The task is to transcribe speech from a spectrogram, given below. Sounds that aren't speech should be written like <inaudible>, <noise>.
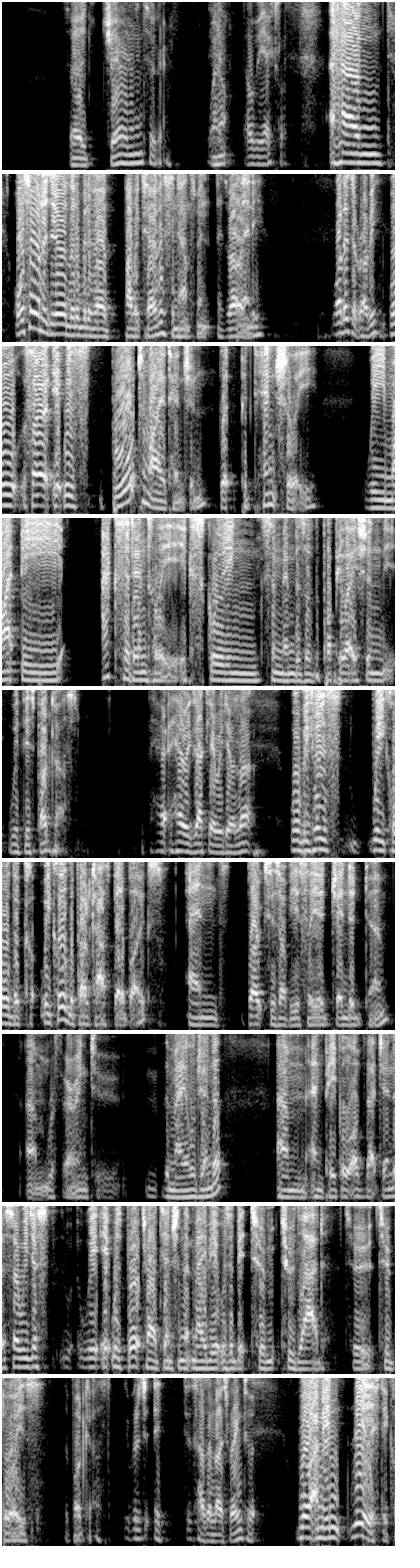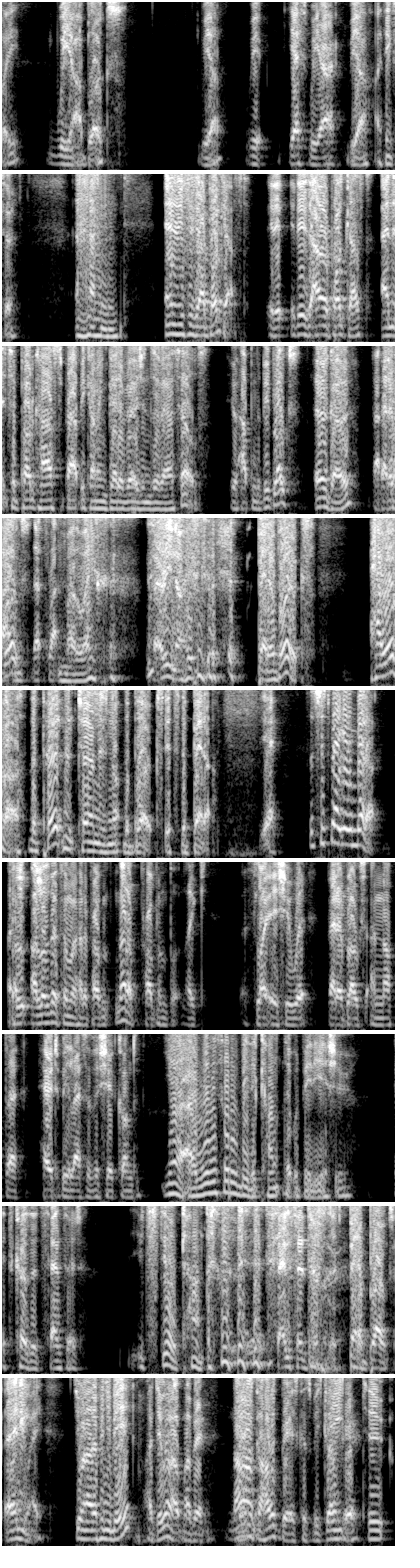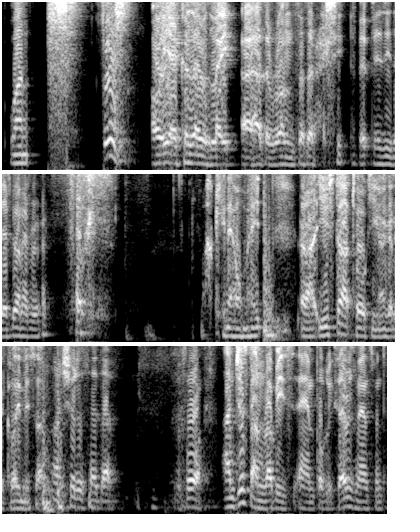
So share it on Instagram. Why Yeah, not? That would be excellent. Um, also, want to do a little bit of a public service announcement as well, Andy. What is it, Robbie? Well, so it was brought to my attention that potentially we might be accidentally excluding some members of the population with this podcast. How, how exactly are we doing that? Well, because we call the we call the podcast "Better Blokes," and blokes is obviously a gendered term um, referring to the male gender um, and people of that gender. So we just we, it was brought to our attention that maybe it was a bit too too lad, too too boys. The podcast. Yeah, but it, it just has a nice ring to it. Well, I mean, realistically, we are blokes. We are. We yes, we are. We are. I think so. Um, and this is our podcast, It, it is our podcast. and it's a podcast about becoming better versions of ourselves. Who happen to be blokes? Ergo, that's Better blokes. That's Latin, by the way. <laughs> Very nice. <laughs> better blokes. However, the pertinent term is not the blokes; it's the better. yeah, So it's just about getting better. I, I love that someone had a problem. Not a problem, but like a slight issue with better blokes and not the how to be less of a shit cunt. Yeah, I really thought it would be the cunt that would be the issue. It's because it's censored. It's still cunt. <laughs> It's censored. Doesn't it? It's better blokes. Anyway, do you want to open your beer? I do want to open my beer. Non-alcoholic beers because we drink Three, beer. two, one. Ooh. Oh yeah, because I was late. I had to run, so they're actually a bit busy. They've gone everywhere. Fuck. Fucking hell, mate. All right, you start talking. I got to clean this up. I should have said that before. And just on Robbie's um, public service announcement,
